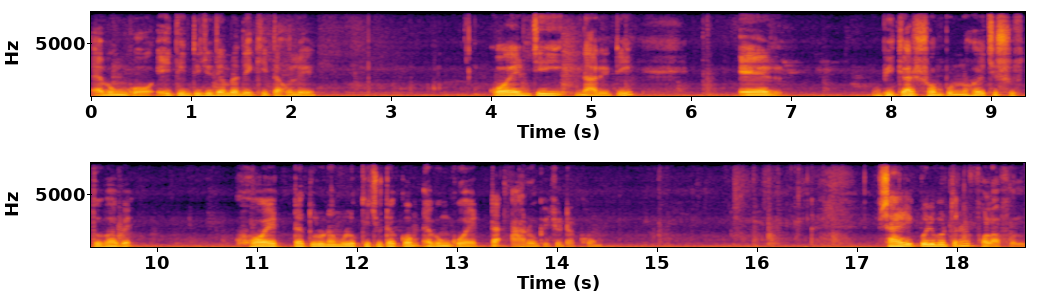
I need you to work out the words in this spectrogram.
এবং গ, এই তিনটি যদি আমরা দেখি তাহলে কয়ের যেই নারীটি, এর বিকাশ সম্পূর্ণ হয়েছে সুস্থভাবে। ক্ষয়েরটা তুলনামূলক কিছুটা কম এবং গয়েরটা আরও কিছুটা কম। শারীরিক পরিবর্তনের ফলাফল।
